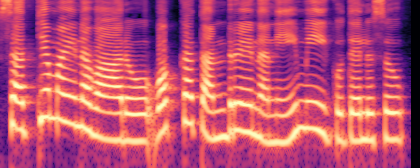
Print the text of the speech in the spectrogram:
సత్యమైన వారు ఒక్క తండ్రేనని మీకు తెలుసు.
